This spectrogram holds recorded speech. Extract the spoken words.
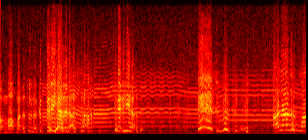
அம்மா மனசு உனக்கு தெரியாது ராசா தெரியாது. அழாதும்மா.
